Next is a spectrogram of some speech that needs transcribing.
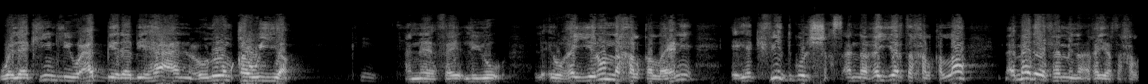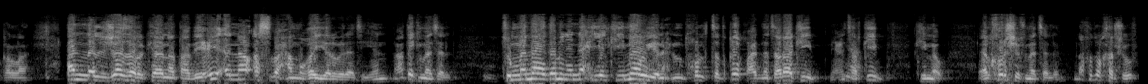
ولكن ليعبر بها عن علوم قوية. أن ليغيرن خلق الله. يعني يكفي تقول الشخص أن غيرت خلق الله؟ ماذا يفهم من غيرت خلق الله؟ أن الجزر كان طبيعي أنه أصبح مغير وراثيا أعطيك مثل. ثم ماذا من الناحية الكيماوية؟ نحن ندخل التدقيق وعندنا تراكيب يعني نعم. تركيب كيماوي. الخرشف مثلا. نأخذ الخرشوف.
